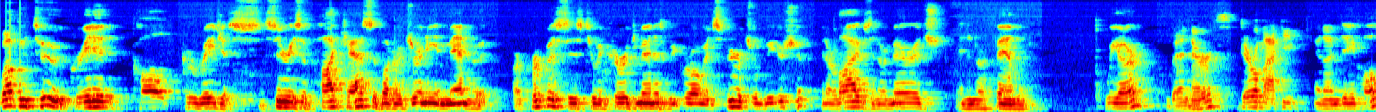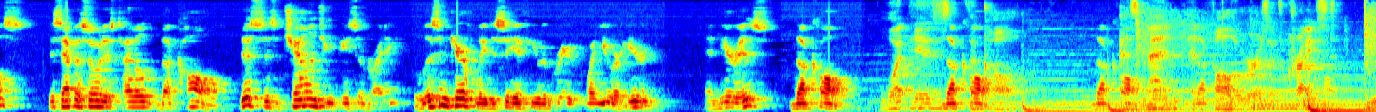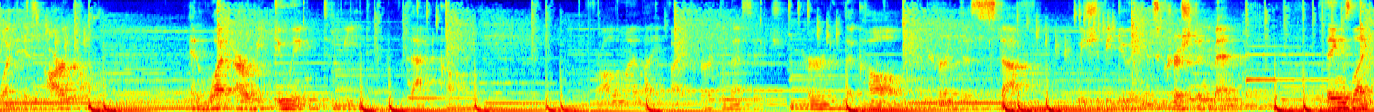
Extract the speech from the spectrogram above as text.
Welcome to Created Called Courageous, a series of podcasts about our journey in manhood. Our purpose is to encourage men as we grow in spiritual leadership in our lives, in our marriage, and in our family. We are Ben Harris, Daryl Mackey, and I'm Dave Hulse. This episode is titled The Call. This is a challenging piece of writing. Listen carefully to see if you agree with what you are hearing. And here is The Call. What is The the call. call? The Call. As men and call. followers of Christ, what is our call? And what are we doing to meet that call? For all of my life, I've heard the message, heard the call, and heard this stuff we should be doing as Christian men. Things like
